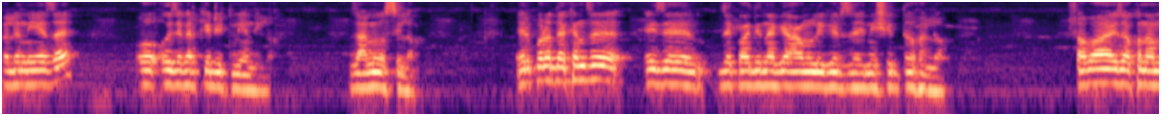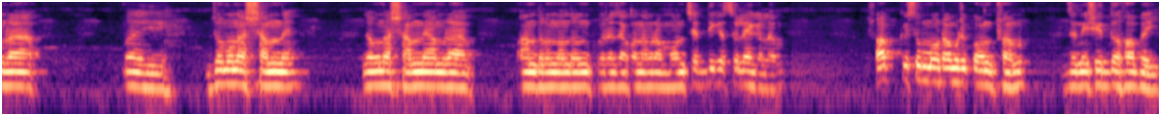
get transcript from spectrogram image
পেলে নিয়ে যায়। ও ওই জায়গার ক্রেডিট নিয়ে নিল। যে আমিও ছিলাম এরপরে দেখেন যে এই যে যে কয়দিন আগে আওয়ামী লীগের যে নিষিদ্ধ হলো, সবাই যখন আমরা ওই যমুনার সামনে যমুনার সামনে আমরা আন্দোলন আন্দোলন করে যখন আমরা মঞ্চের দিকে চলে গেলাম সব কিছু মোটামুটি কনফার্ম যে নিষিদ্ধ হবেই।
